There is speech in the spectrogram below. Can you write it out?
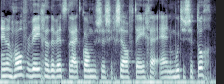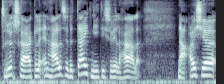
En dan halverwege de wedstrijd komen ze zichzelf tegen en moeten ze toch terugschakelen en halen ze de tijd niet die ze willen halen. Nou, als je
